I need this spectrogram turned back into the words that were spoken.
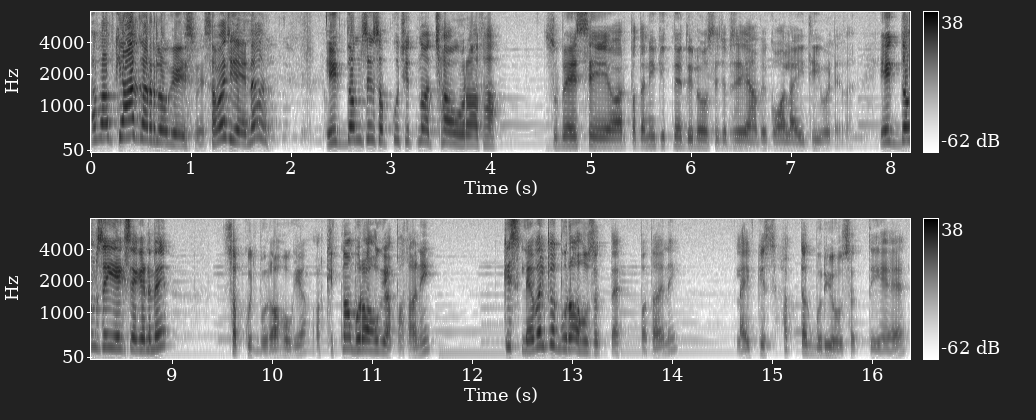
अब आप क्या कर लोगे इसमें? समझ गए ना? एकदम से सब कुछ इतना अच्छा हो रहा था। सुबह से और पता नहीं कितने दिनों से जब से यहाँ पे कॉल आई थी वट एकदम से एक सेकंड में सब कुछ बुरा हो गया। और कितना बुरा हो गया, पता नहीं। किस लेवल पे बुरा हो सकता है, पता है नहीं। लाइफ किस हद तक बुरी हो सकती है,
